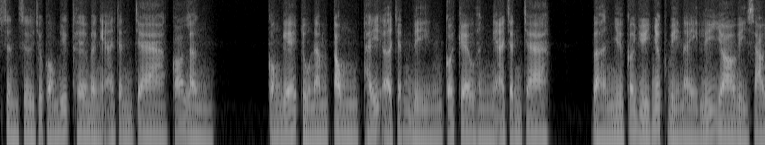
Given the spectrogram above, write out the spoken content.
xin sư cho con biết thêm về ngã Chanh Cha. Có lần con ghé chùa Nam Tông thấy ở chánh điện có treo hình ngã Chanh Cha và hình như có duy nhất vị này lý do vì sao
